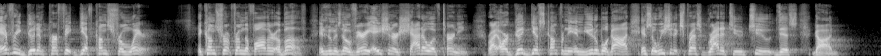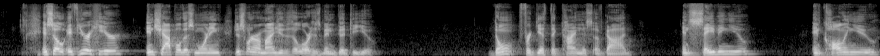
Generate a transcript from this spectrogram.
every good and perfect gift comes from where? It comes from, from the Father above, in whom is no variation or shadow of turning, right? Our good gifts come from the immutable God, and so we should express gratitude to this God. And so if you're here in chapel this morning, just want to remind you that the Lord has been good to you. Don't forget the kindness of God in saving you, in calling you,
